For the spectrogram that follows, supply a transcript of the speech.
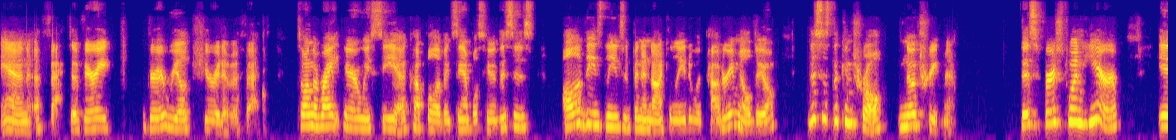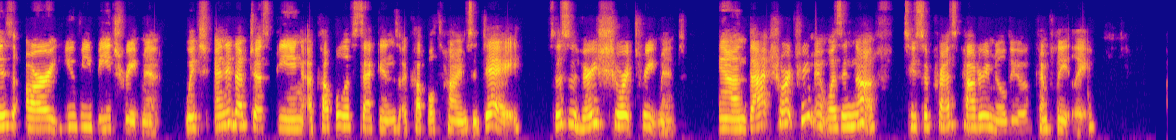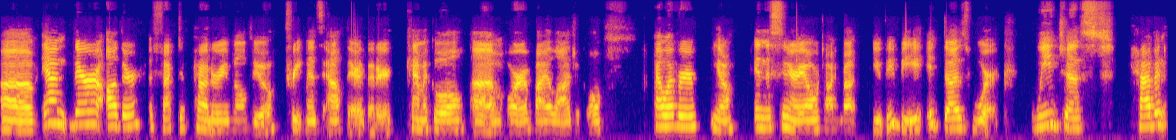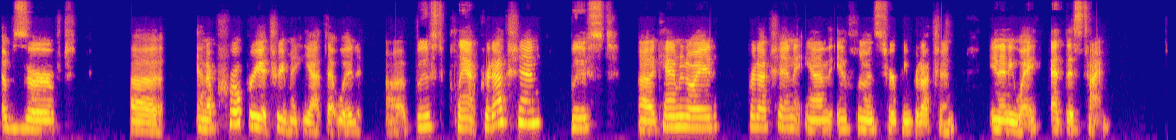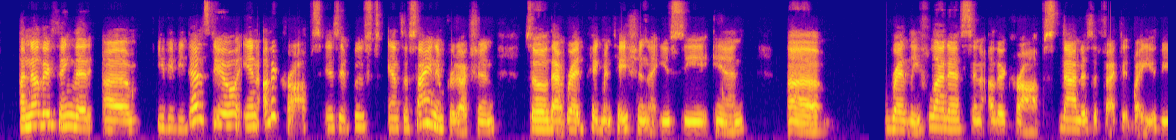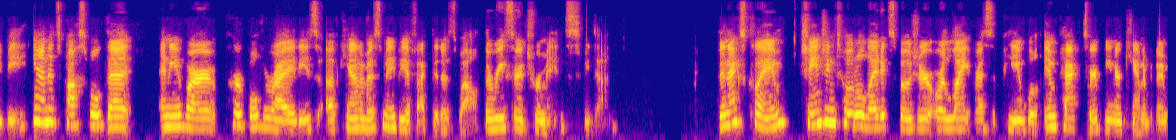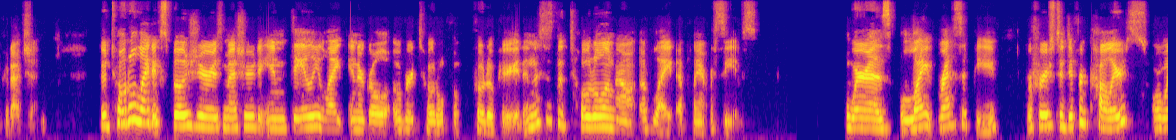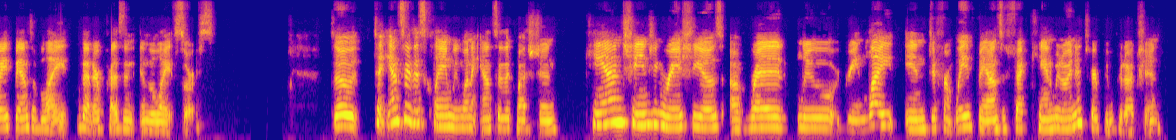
an effect, a very, very real curative effect. So on the right here, we see a couple of examples here. This is, all of these leaves have been inoculated with powdery mildew. This is the control, no treatment. This first one here is our UVB treatment, which ended up just being a couple of seconds, a couple times a day. So this is a very short treatment. And that short treatment was enough to suppress powdery mildew completely. Um, and there are other effective powdery mildew treatments out there that are chemical um, or biological. However, you know, in this scenario, we're talking about UVB, it does work. We just haven't observed uh, an appropriate treatment yet that would uh, boost plant production, boost uh, cannabinoid production, and influence terpene production in any way at this time. Another thing that um, UVB does do in other crops is it boosts anthocyanin production. So that red pigmentation that you see in uh, red leaf lettuce and other crops, that is affected by UVB. And it's possible that any of our purple varieties of cannabis may be affected as well. The research remains to be done. The next claim, changing total light exposure or light recipe will impact terpene or cannabinoid production. The total light exposure is measured in daily light integral over total photo period, and this is the total amount of light a plant receives. Whereas light recipe refers to different colors or wavebands of light that are present in the light source. So to answer this claim, we want to answer the question, can changing ratios of red, blue, or green light in different wavebands affect cannabinoid and terpene production?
